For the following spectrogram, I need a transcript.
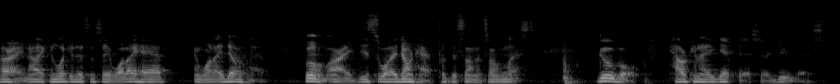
All right, now I can look at this and say what I have and what I don't have. Boom, all right, this is what I don't have. Put this on its own list. Google, how can I get this or do this?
